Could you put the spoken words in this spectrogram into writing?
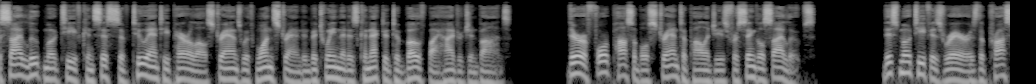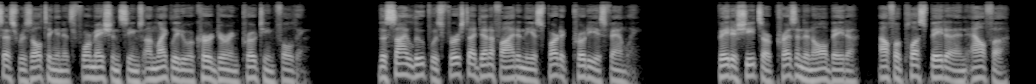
psi loop motif consists of two anti-parallel strands with one strand in between that is connected to both by hydrogen bonds. There are four possible strand topologies for single psi loops. This motif is rare as the process resulting in its formation seems unlikely to occur during protein folding. The psi loop was first identified in the aspartic protease family. Beta sheets are present in all beta, alpha plus beta and alpha,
